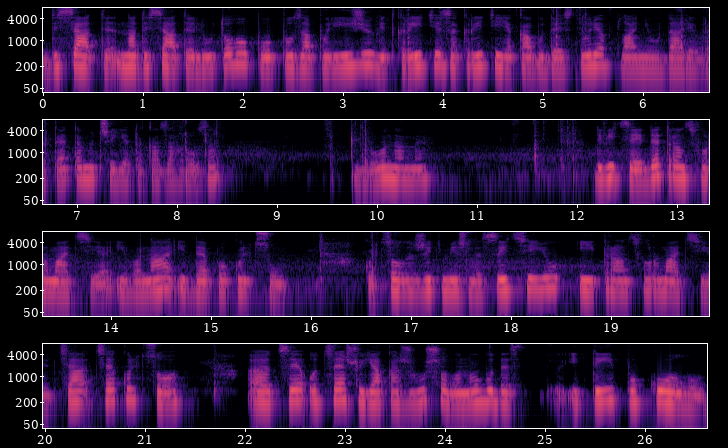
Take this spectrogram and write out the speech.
10, на 10 лютого по, по Запоріжжю відкриті, закриті. Яка буде історія в плані ударів ракетами? Чи є така загроза? Дронами. Дивіться, йде трансформація, і вона йде по кольцу. Кольцо лежить між лисицею і трансформацією. Ця, це кольцо, е, це оце, що я кажу, що воно буде йти по колу.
